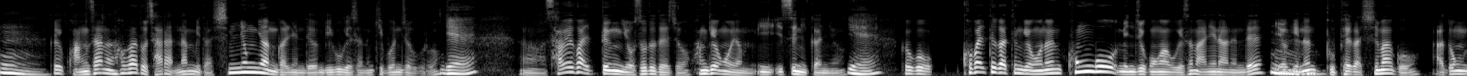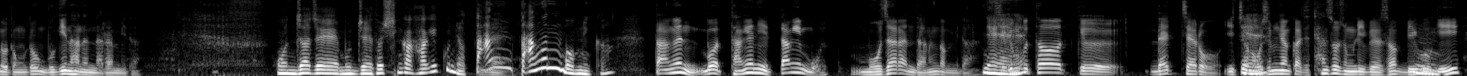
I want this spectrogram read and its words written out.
음. 그리고 광산은 허가도 잘 안 납니다. 16년 걸린대요. 미국에서는 기본적으로. 예. 어, 사회 갈등 요소도 되죠. 환경 오염이 있으니까요. 예. 그리고 코발트 같은 경우는 콩고 민주공화국에서 많이 나는데 음. 여기는 부패가 심하고 아동 노동도 묵인하는 나라입니다. 원자재 문제도 심각하겠군요. 땅 네. 땅은 뭡니까? 땅은 뭐 당연히 땅이 모, 모자란다는 겁니다. 네. 지금부터 그 넷제로 2050년까지 네. 탄소 중립에서 미국이 음.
